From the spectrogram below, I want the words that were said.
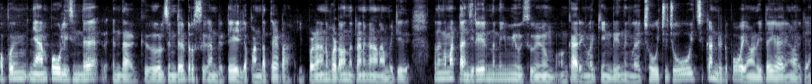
അപ്പം ഞാൻ പോലീസിന്റെ എന്താ ഗേൾസിന്റെ ഡ്രസ്സ് കണ്ടിട്ടേ ഇല്ല പണ്ടത്തെ ഏട്ടാ ഇപ്പോഴാണ് ഇവിടെ വന്നിട്ടാണ് കാണാൻ പറ്റിയത്. അപ്പോൾ നിങ്ങൾ മട്ടാഞ്ചേരി വരുന്നുണ്ടെങ്കിൽ മ്യൂസിയവും കാര്യങ്ങളൊക്കെ ഉണ്ട്. നിങ്ങളെ ചോദിച്ച് ചോദിച്ച് കണ്ടിട്ട് പോയാൽ മതിയിട്ട് ഈ കാര്യങ്ങളൊക്കെ.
